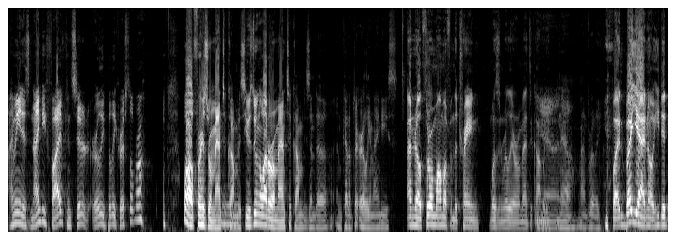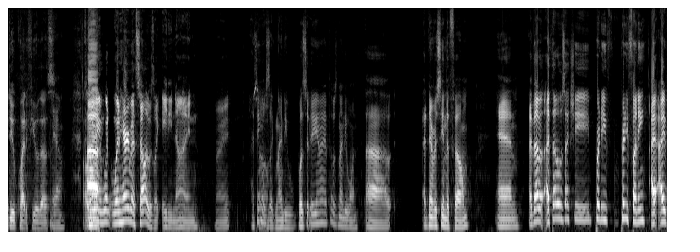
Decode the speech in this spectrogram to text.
I mean, is '95 considered early Billy Crystal, bro? Well, for his romantic comedies, he was doing a lot of romantic comedies in the in kind of the early '90s. I don't know. Throw Mama from the Train wasn't really a romantic comedy, Yeah, Yeah, not really. but but yeah, no, he did do quite a few of those. yeah, I Uh, mean, when, when Harry Met Sally was like '89, right? I think it was like 90. Was it 89? I thought it was 91. Uh, I'd never seen the film, and I thought I thought it was actually pretty pretty funny. I I,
